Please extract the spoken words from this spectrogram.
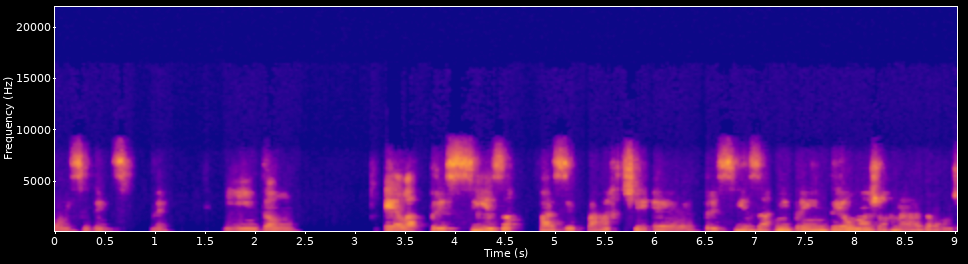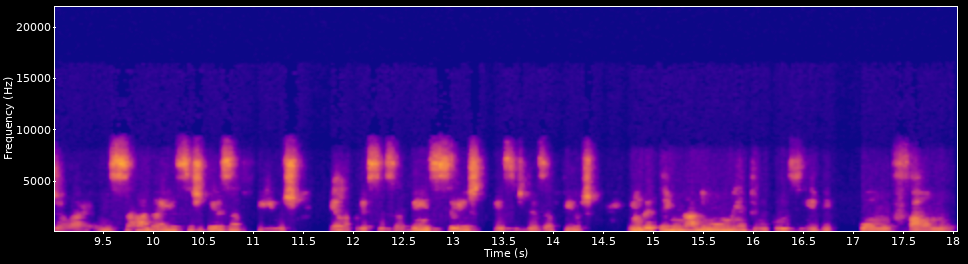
coincidência, né? E então ela precisa fazer parte, é, precisa empreender uma jornada onde ela é lançada a esses desafios, ela precisa vencer esses desafios. Em um determinado momento, inclusive, com o fauno,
